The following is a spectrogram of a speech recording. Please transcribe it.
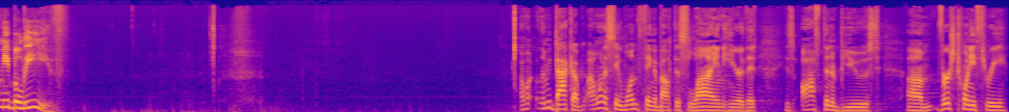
me believe. Want, let me back up. I want to say one thing about this line here that is often abused. Um, verse 23,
